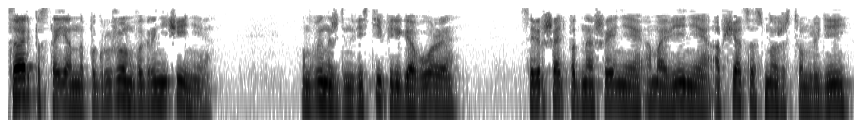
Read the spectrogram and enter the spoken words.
царь постоянно погружен в ограничения. Он вынужден вести переговоры, совершать подношения, омовения, общаться с множеством людей.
